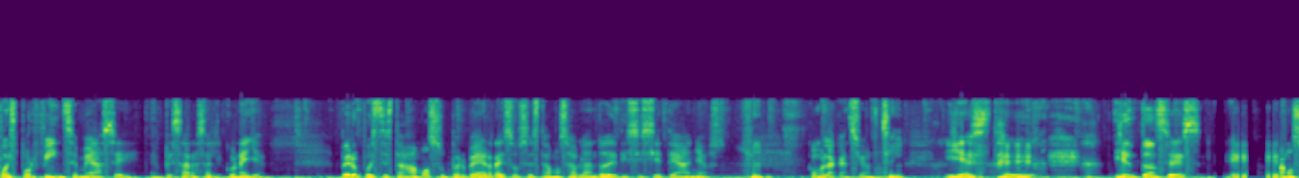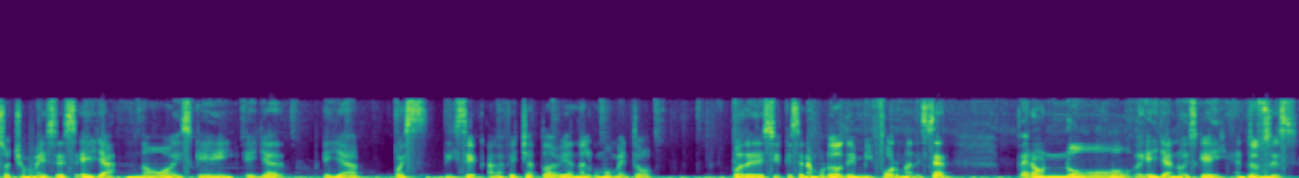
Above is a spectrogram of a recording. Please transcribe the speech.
pues por fin se me hace empezar a salir con ella. Pero pues estábamos súper verdes, o sea, estamos hablando de 17 años, como la canción, ¿no? Sí. Y este, y entonces, eh, llevamos ocho meses, ella no es gay, ella, ella pues dice a la fecha todavía en algún momento puede decir que se enamoró de mi forma de ser pero no, ella no es gay. Entonces,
